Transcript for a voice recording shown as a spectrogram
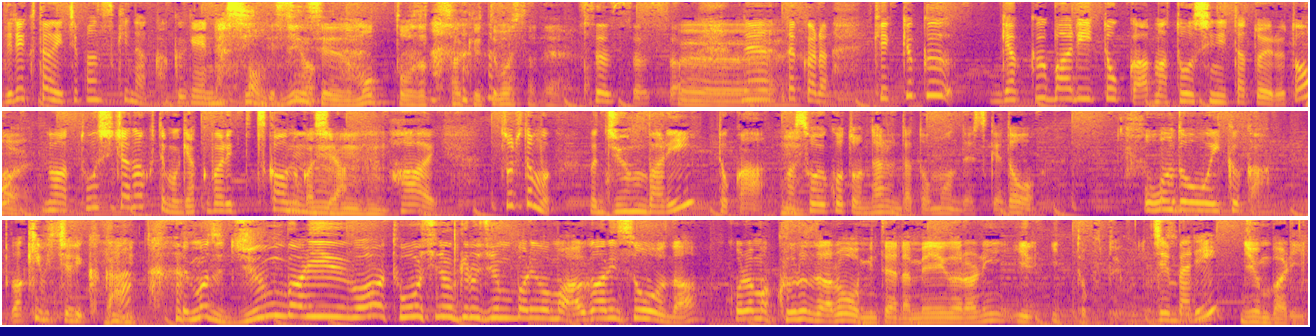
ディレクターが一番好きな格言らしいんですよ。人生のモットーだってさっき言ってましたね。そうそうそう、へー。ね、だから結局逆張りとか、まあ、投資に例えると、はい。まあ、投資じゃなくても逆張りって使うのかしら、うんうんうんうん。はい、それともまあ順張りとか、まあ、うん。そういうことになるんだと思うんですけど、王道を行くか脇道を行くか、でまず順張りは投資における順張りはまあ上がりそうなこれはまあ来るだろうみたいな銘柄にいいっとくということです順張り？順張り。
